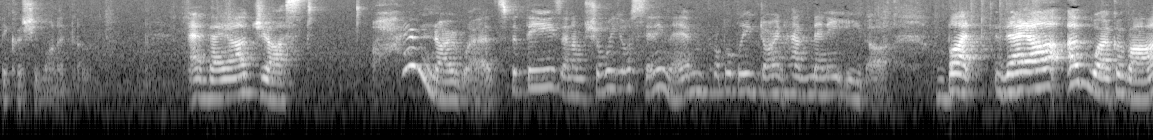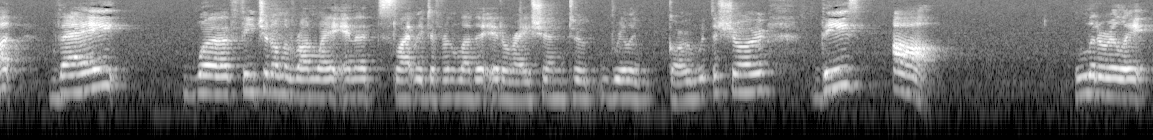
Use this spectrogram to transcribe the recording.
because she wanted them. And they are just, I have no words for these, and I'm sure you're sitting there and probably don't have many either. But they are a work of art. They were featured on the runway in a slightly different leather iteration to really go with the show. These are literally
